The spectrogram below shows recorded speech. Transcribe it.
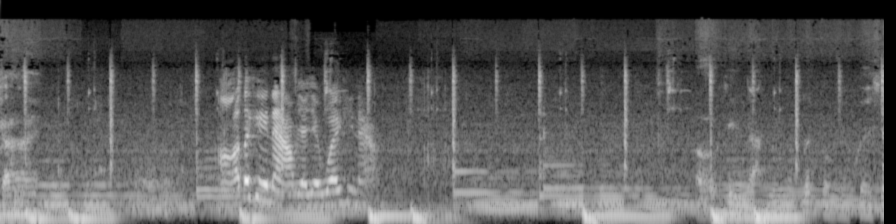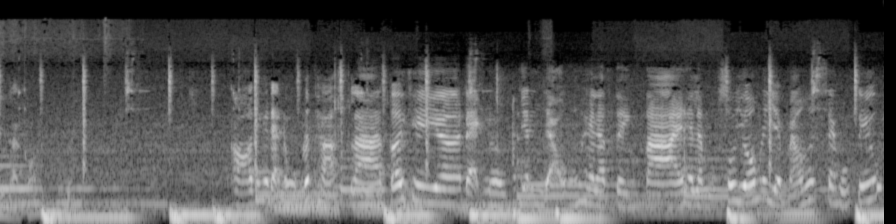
cái Ở tới khi nào? Và về quê khi nào Là tới khi ờ, đạt được danh vọng hay là tiền tài hay là một số vốn để về bảo xe hủ tiếu.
